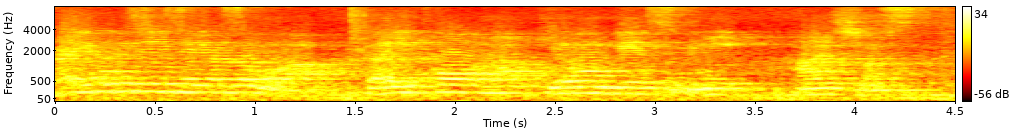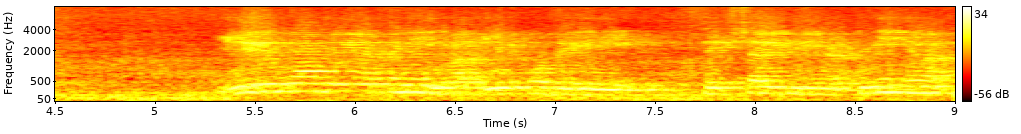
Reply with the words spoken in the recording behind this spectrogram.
外国人生活保護は外交の基本原則に反します。有効的な国には有効的に、敵対的な国には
